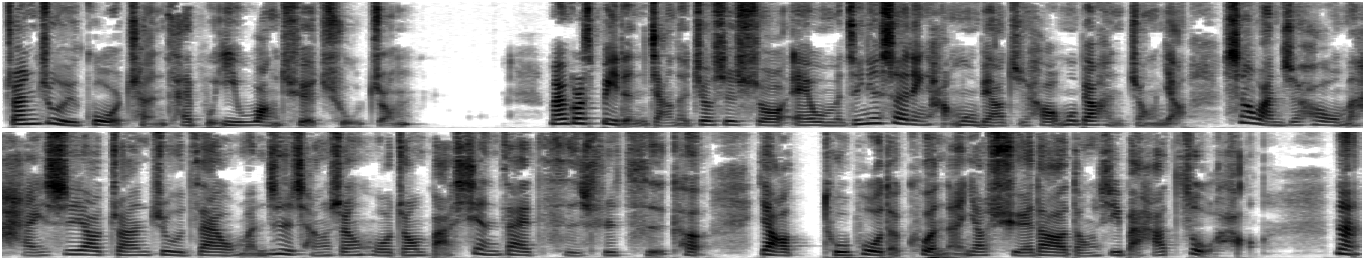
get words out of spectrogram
专注于过程，才不易忘却初衷。micro speed 讲的就是说，诶，我们今天设定好目标之后，目标很重要。设完之后，我们还是要专注在我们日常生活中，把现在此时此刻要突破的困难、要学到的东西，把它做好。那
